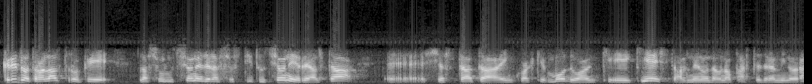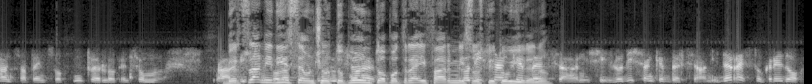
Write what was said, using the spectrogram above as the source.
Credo tra l'altro che la soluzione della sostituzione in realtà eh, sia stata in qualche modo anche chiesta, almeno da una parte della minoranza, penso a Cooperlo che insomma... Bersani disse a un certo punto potrei farmi lo sostituire. Disse anche Bersani, no? sì, lo disse anche Bersani. Del resto credo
